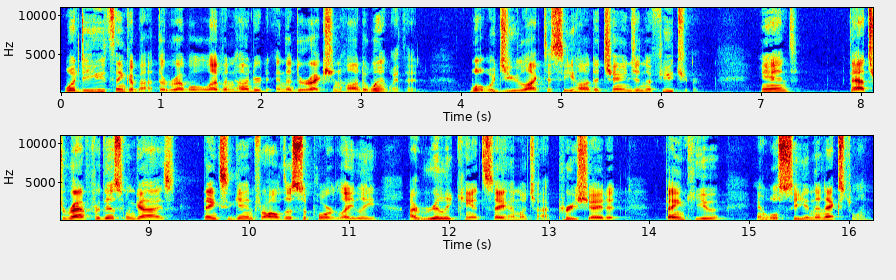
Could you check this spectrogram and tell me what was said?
What do you think about the Rebel 1100 and the direction Honda went with it? What would you like to see Honda change in the future? And That's a wrap for this one, guys. Thanks again for all the support lately. I really can't say how much I appreciate it. Thank you, and we'll see you in the next one.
